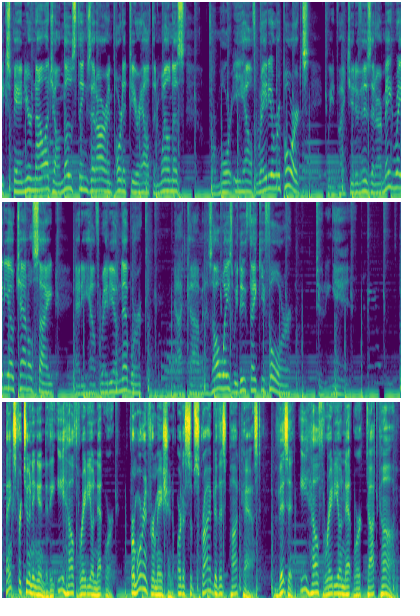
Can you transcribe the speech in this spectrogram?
expand your knowledge on those things that are important to your health and wellness. For more eHealth radio reports, we invite you to visit our main radio channel site at eHealthRadioNetwork.com. And as always, we do thank you for tuning in. Thanks for tuning in to the eHealth Radio Network. For more information or to subscribe to this podcast, visit eHealthRadioNetwork.com.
